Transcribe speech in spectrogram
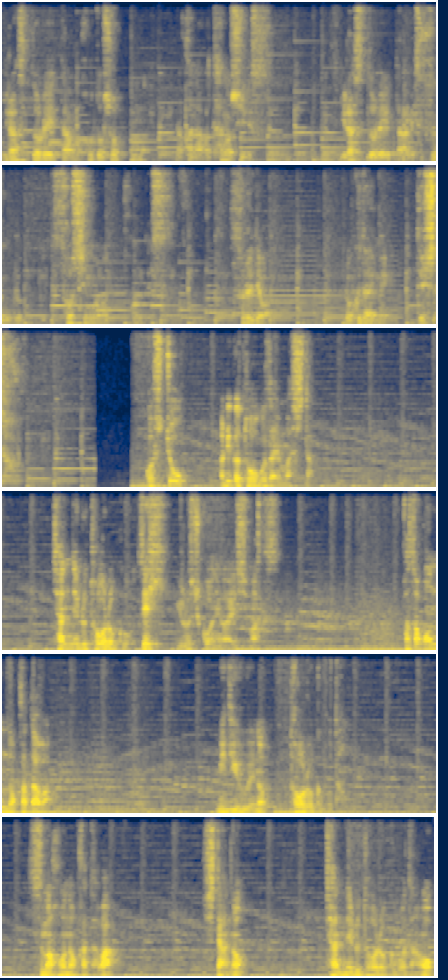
イラストレーターもフォトショップもなかなか楽しいです。イラストレーターレッスンブックソシムの本です。それでは6代目でした。ご視聴ありがとうございました。チャンネル登録をぜひよろしくお願いします。パソコンの方は右上の登録ボタン。スマホの方は下のチャンネル登録ボタンを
